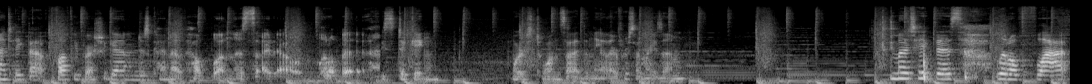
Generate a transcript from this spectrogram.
Gonna take that fluffy brush again and just kind of help blend this side out a little bit. Sticking worse to one side than the other for some reason. I'm gonna take this little flat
